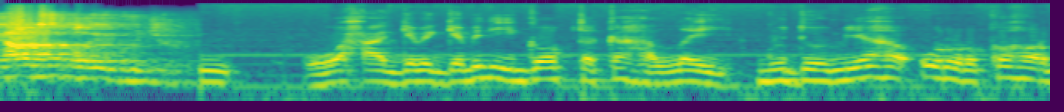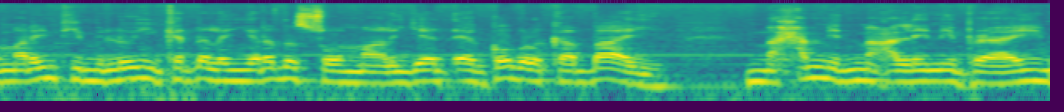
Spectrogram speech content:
gaabsaqada inuu jiro. Waxaa gebagabadii goobta ka hadlay gudoomiyaha ururka horumarinta himilooyinka dhalinyarada soomaaliyeed ee gobolka baay maxamed macalin ibraahim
